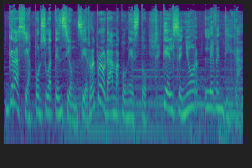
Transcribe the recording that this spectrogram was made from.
Gracias por su atención. Cierro el programa con esto. Que el Señor le bendiga.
